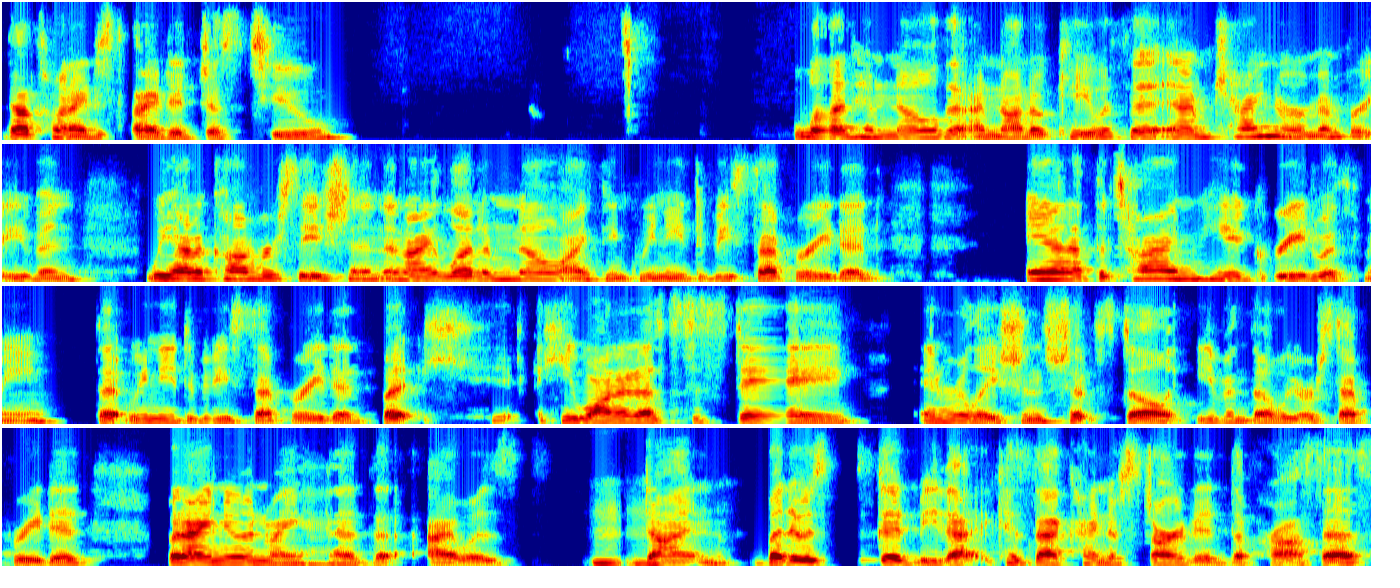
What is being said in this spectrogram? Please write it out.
that's when I decided just to let him know that I'm not okay with it. And I'm trying to remember even we had a conversation and I let him know I think we need to be separated. And at the time, he agreed with me that we need to be separated, but he, he wanted us to stay in relationship still, even though we were separated. But I knew in my head that I was Mm-mm. done. But it was good be that because that kind of started the process,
